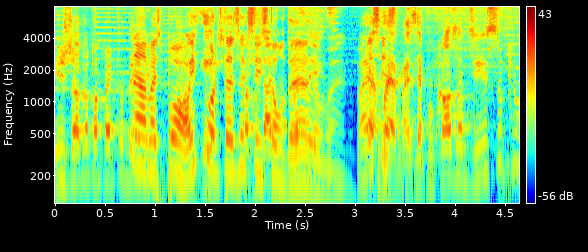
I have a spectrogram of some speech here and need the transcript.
e joga pra perto dele. Não, mas porra, olha a importância que vocês estão dando, fazer mano. Mas É, vocês- ué, mas é por causa disso que o,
